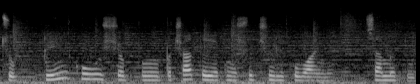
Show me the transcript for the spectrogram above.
в цю клініку, щоб почати якнайшвидше лікування саме тут.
